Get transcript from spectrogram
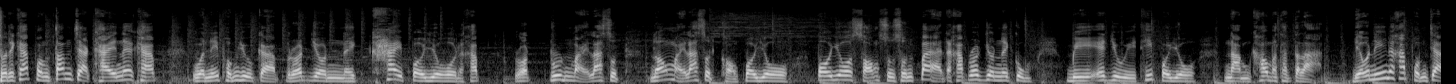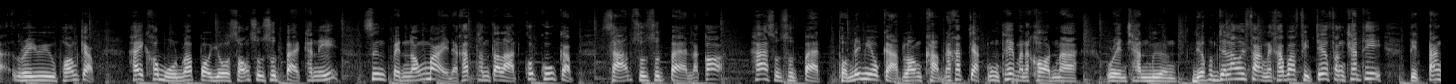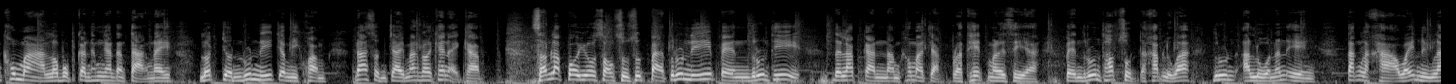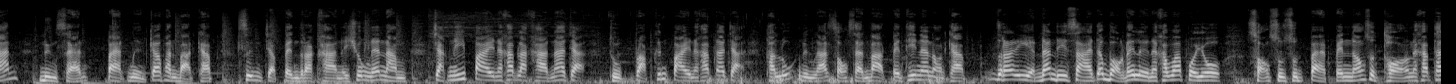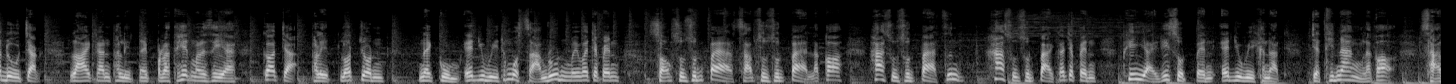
สวัสดีครับ ผมต้อมจากไคเนอร์ครับ วันนี้ผมอยู่กับรถยนต์ในค่ายโปโยนะครับ รถรุ่นใหม่ล่าสุด น้องใหม่ล่าสุดของโปโยโปโย 2008 นะครับ รถยนต์ในกลุ่ม BSUV ที่โปโยนำเข้ามาทำตลาด เดี๋ยววันนี้นะครับผมจะรีวิวพร้อมกับให้ข้อมูลว่าโปโย 2008 คันนี้ ซึ่งเป็นน้องใหม่นะครับทำตลาดควบคู่กับ 3008 แล้วก็ 5008 ผมได้มีโอกาสลองขับนะครับจากกรุงเทพมหานครมาบริเวณชันเมือง เดี๋ยวผมจะเล่าให้ฟังนะครับว่าฟีเจอร์ฟังก์ชันที่ติดตั้งเข้ามาระบบการทำงานต่างๆ ในรถยนต์รุ่นนี้จะมีความน่าสนใจมากน้อยแค่ไหนครับ สำหรับโปโย 2008 รุ่นนี้เป็นรุ่นที่ได้รับการนำเข้ามาจากประเทศมาเลเซีย เป็นรุ่นท็อปสุดนะครับ หรือว่ารุ่นอลัวนั่นเอง ตั้งราคาไว้1ล้าน1แสน89,000 บาทครับ ซึ่งจะเป็นราคาในช่วงแนะนำ จากนี้ไปนะครับ ราคาน่าจะถูกปรับขึ้นไปนะครับ น่าจะทะลุ1ล้าน2แสนบาทเป็นที่แน่นอนครับ รายละเอียดด้านดีไซน์ต้องบอกได้เลยนะครับว่าโปโย 2008 เป็นน้องสุดท้องนะครับ ถ้าดูจากรายการผลิตในประเทศมาเลเซีย ก็จะผลิตรถยนต์ ในกลุ่ม SUV ทั้งหมด 3 รุ่นไม่ว่าจะเป็น 2008 3008 แล้วก็ 5008 ซึ่ง 5008 ก็จะเป็นพี่ใหญ่ที่สุดเป็น SUV ขนาด 7 ที่นั่ง แล้วก็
